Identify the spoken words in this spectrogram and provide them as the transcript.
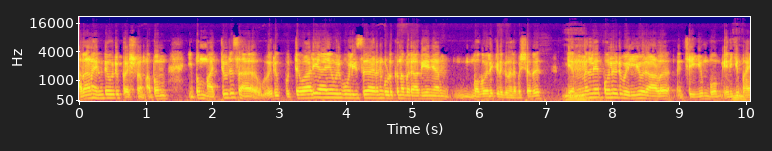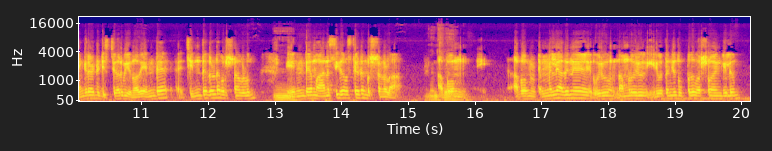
അതാണ് എന്റെ ഒരു പ്രശ്നം. അപ്പം ഇപ്പം മറ്റൊരു ഒരു കുറ്റവാളിയായ ഒരു പോലീസുകാരൻ കൊടുക്കുന്ന പരാതിയെ ഞാൻ മുഖവിലേക്ക് എടുക്കുന്നില്ല. പക്ഷെ അത് എം എൽ എ പോലെ ഒരു വലിയ ഒരാൾ ചെയ്യുമ്പോൾ എനിക്ക് ഭയങ്കരമായിട്ട് ഡിസ്റ്റർബ് ചെയ്യുന്നു. അത് എന്റെ ചിന്തകളുടെ പ്രശ്നങ്ങളും എന്റെ മാനസികാവസ്ഥയുടെ പ്രശ്നങ്ങളാണ് അപ്പം അപ്പം എം എൽ എ അതിന് ഒരു നമ്മളൊരു ഇരുപത്തഞ്ച് മുപ്പത് വർഷമെങ്കിലും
